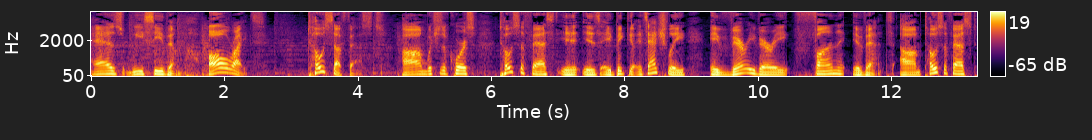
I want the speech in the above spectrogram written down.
as we see them. All right. Tosa Fest, um, which is, of course, Tosa Fest is, is, a big deal. It's actually a very, very fun event. Um, Tosa Fest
